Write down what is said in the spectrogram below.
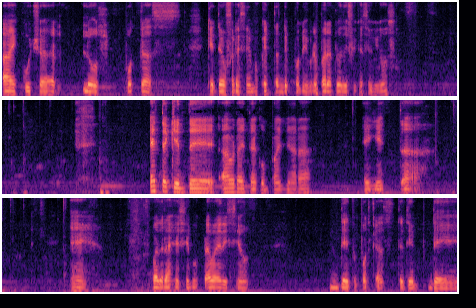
a escuchar los podcasts que te ofrecemos que están disponibles para tu edificación y gozo. Este quien te habla y te acompañará en esta cuadragésima octava edición de tu podcast de, de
